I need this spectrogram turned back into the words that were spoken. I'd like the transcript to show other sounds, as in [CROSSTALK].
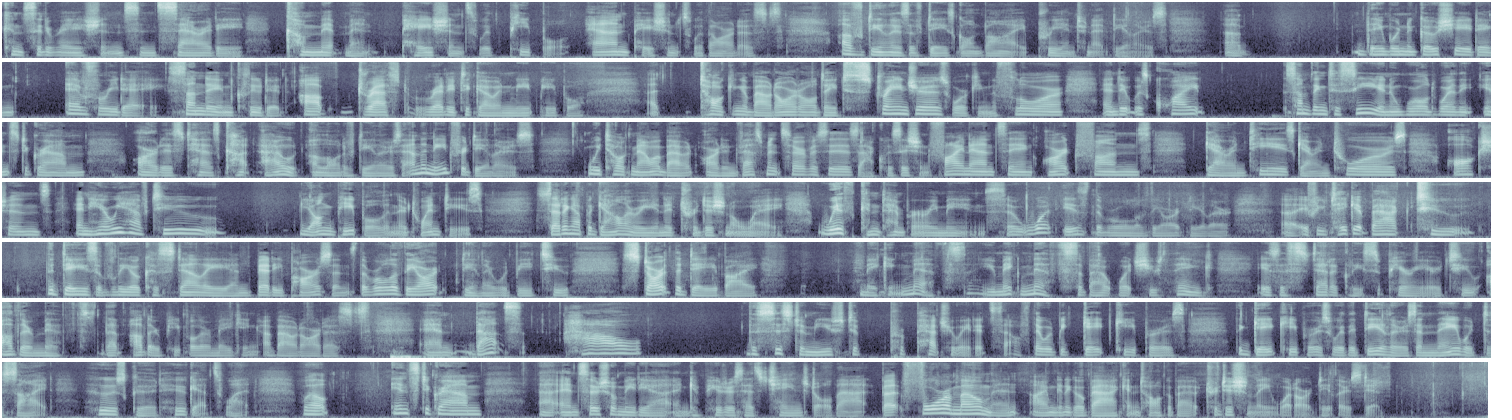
consideration, sincerity, commitment, patience with people, and patience with artists of dealers of days gone by, pre internet dealers. Uh, they were negotiating every day, Sunday included, up, dressed, ready to go and meet people. Talking about art all day to strangers, working the floor, and it was quite something to see in a world where the Instagram artist has cut out a lot of dealers and the need for dealers. We talk now about art investment services, acquisition financing, art funds, guarantees, guarantors, auctions, and here we have two young people in their 20s setting up a gallery in a traditional way with contemporary means. So, what is the role of the art dealer? Uh, if you take it back to the days of Leo Castelli and Betty Parsons, the role of the art dealer would be to start the day by making myths. You make myths about what you think is aesthetically superior to other myths that other people are making about artists. And that's how the system used to perpetuate itself. There would be gatekeepers. The gatekeepers were the dealers, and they would decide who's good, who gets what. Well, Instagram uh, and social media and computers has changed all that. But for a moment, I'm going to go back and talk about traditionally what art dealers did.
